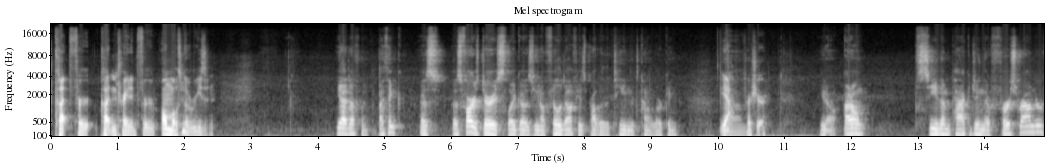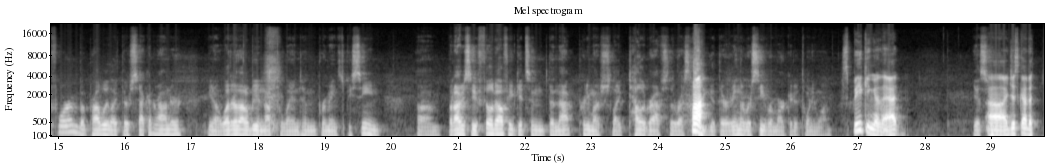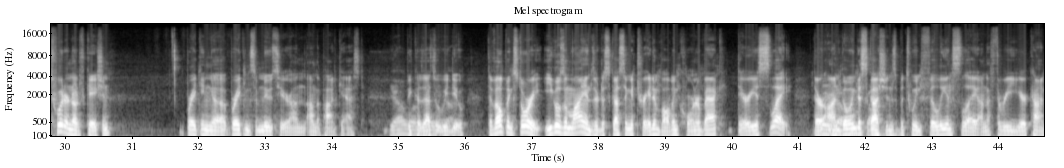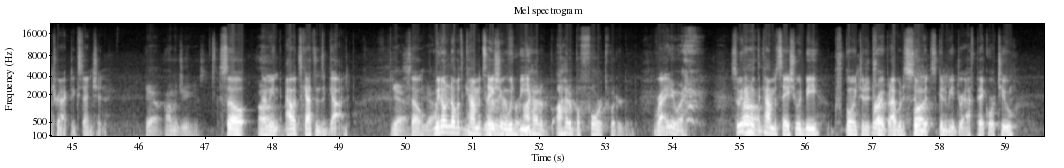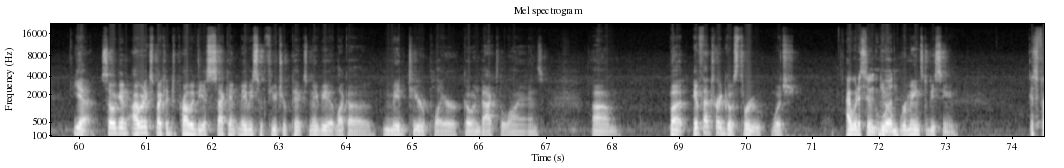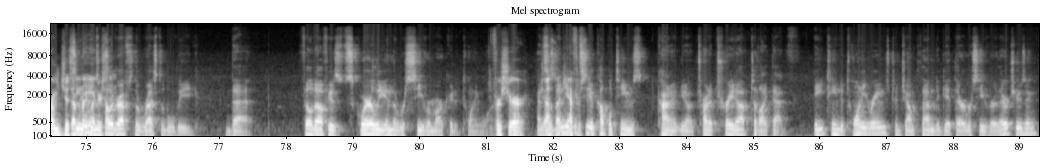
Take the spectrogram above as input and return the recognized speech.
cut for cut and traded for almost no reason. Yeah, definitely. I think as as far as Darius Slay goes, you know, Philadelphia is probably the team that's kind of lurking. Yeah, Um, for sure. You know, I don't see them packaging their first rounder for him, but probably like their second rounder. You know, whether that'll be enough to land him remains to be seen. Um, but obviously, if Philadelphia gets him, then that pretty much like telegraphs to the rest of the league that they're in the receiver market at 21. Speaking of that, Yes, sir. uh, I just got a Twitter notification breaking uh, breaking some news here on on the podcast. Yeah, because that's what we got? do. Developing story: Eagles and Lions are discussing a trade involving cornerback Darius Slay. There are There ongoing Oh God. discussions between Philly and Slay on a three-year contract extension. Yeah, I'm a genius. So, I mean, Um, Alex Katson's a god, Yeah. So, yeah. we don't know what the compensation would be. I had it. Had it before Twitter did. right? Anyway, so we don't know what the um, compensation would be going to Detroit, right, but I would assume but- it's going to be a draft pick or two. Yeah. So again, I would expect it to probably be a second, maybe some future picks, maybe a, like a mid-tier player going back to the Lions. Um, but if that trade goes through, which I would assume it you know, would. remains to be seen, It's from that Josina pretty much Anderson. telegraphs the rest of the league that Philadelphia is squarely in the receiver market at 21. For sure. And so Justin then you could see a couple teams kind of, you know, try to trade up to like that 18 to 20 range to jump them to get their receiver they're choosing.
